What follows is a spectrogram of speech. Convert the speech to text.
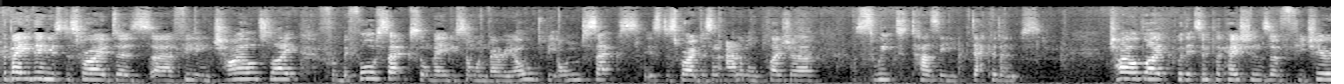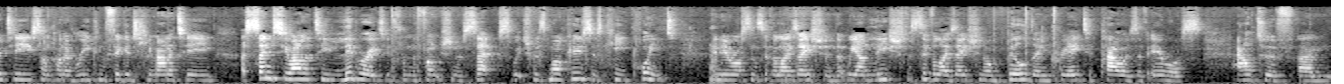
The bathing is described as uh, feeling childlike from before sex, or maybe someone very old beyond sex. It's described as an animal pleasure, sweet, tazzy decadence childlike with its implications of futurity, some kind of reconfigured humanity, a sensuality liberated from the function of sex, which was Marcuse's key point in Eros and Civilization, that we unleash the civilizational building creative powers of Eros out of um,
